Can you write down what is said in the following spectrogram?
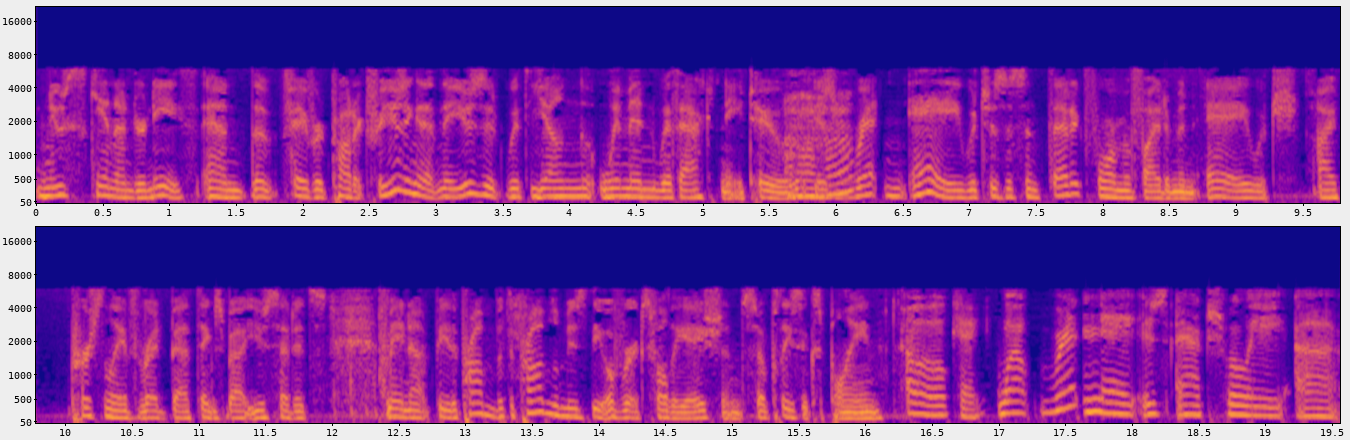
new skin underneath. And the favorite product for using it, and they use it with young women with acne too, is uh-huh. Retin A, which is a synthetic form of vitamin A, which I personally have read bad things about. You said it's may not be the problem, but the problem is the overexfoliation. So please explain. Oh, okay. Well, retin A is actually uh,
